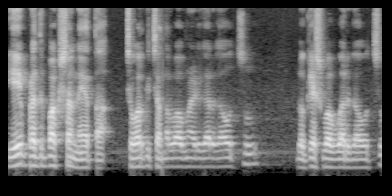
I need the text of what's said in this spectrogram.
ఏ ప్రతిపక్ష నేత చివరికి చంద్రబాబు నాయుడు గారు కావచ్చు లోకేష్ బాబు గారు కావచ్చు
